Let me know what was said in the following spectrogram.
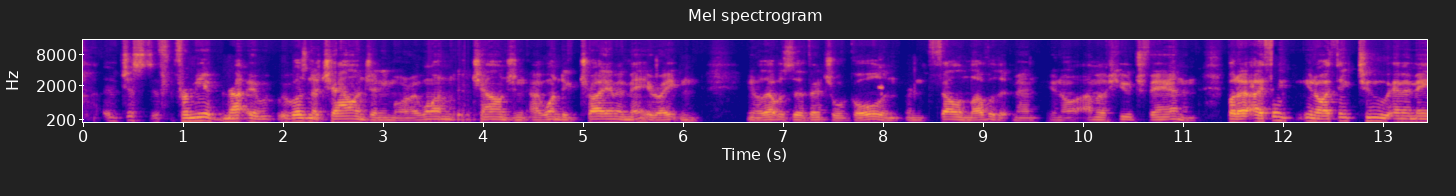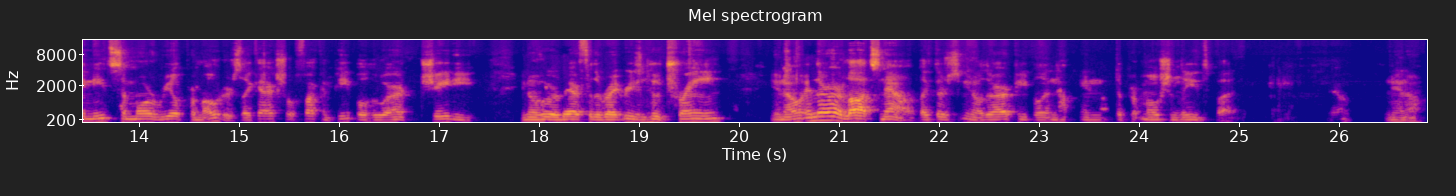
just for me, not it, it wasn't a challenge anymore. I wanted a challenge and I wanted to try MMA, right? And you know that was the eventual goal and, and fell in love with it man. You know i'm a huge fan and but I, I, think you know i think too mma needs some more real promoters like actual fucking people who aren't shady you know who are there for the right reason who train you know? And there are lots now like there's you know there are people in in the promotion leads but yeah. you know.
